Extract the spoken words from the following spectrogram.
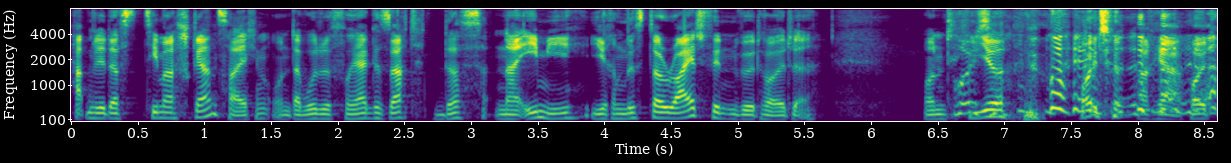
hatten wir das Thema Sternzeichen und da wurde vorher gesagt, dass Naemi ihren Mr. Right finden wird heute. Und Heute. hier, heute, ach ja, heute,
